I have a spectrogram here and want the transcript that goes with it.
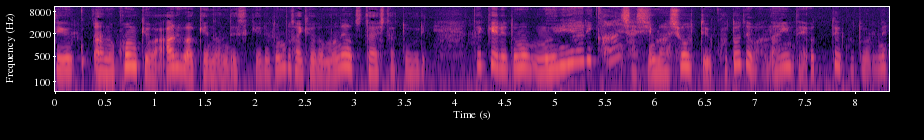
ていうあの根拠はあるわけなんですけれども先ほどもねお伝えした通りだけれども無理やり感謝しましょうということではないんだよっていうことね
